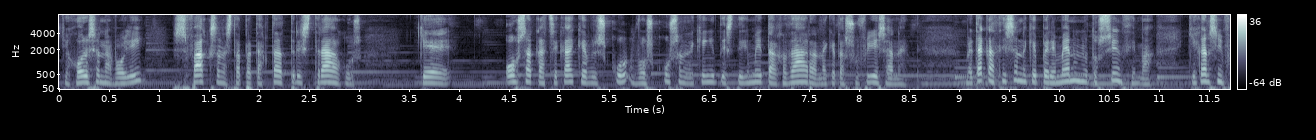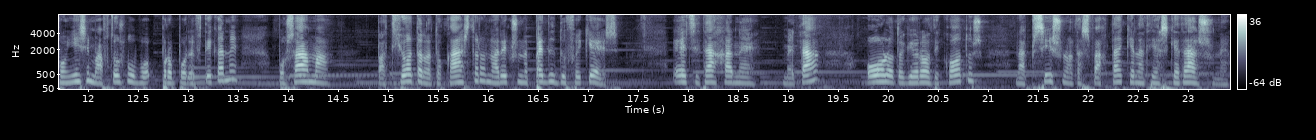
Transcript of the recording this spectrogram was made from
Και χωρίς αναβολή σφάξανε στα πετακτά τρεις τράγους και όσα κατσικάκια βοσκούσαν εκείνη τη στιγμή τα γδάρανε και τα σουφλίσανε. Μετά καθίσανε και περιμένανε το σύνθημα και είχαν συμφωνήσει με αυτούς που προπορευτήκανε πως άμα πατιόταν το κάστρο να ρίξουν πέντε ντουφεκές. Έτσι θα είχαν μετά όλο τον καιρό δικό τους να ψήσουν τα σφαχτά και να διασκεδάσουν.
